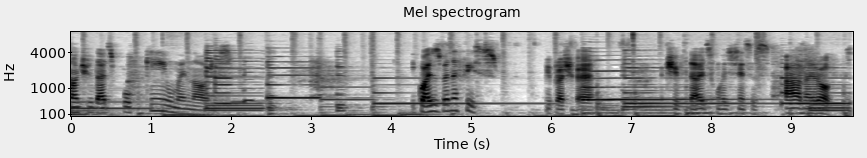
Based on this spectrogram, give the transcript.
são atividades um pouquinho menores. E quais os benefícios de praticar atividades com resistências anaeróbicas?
